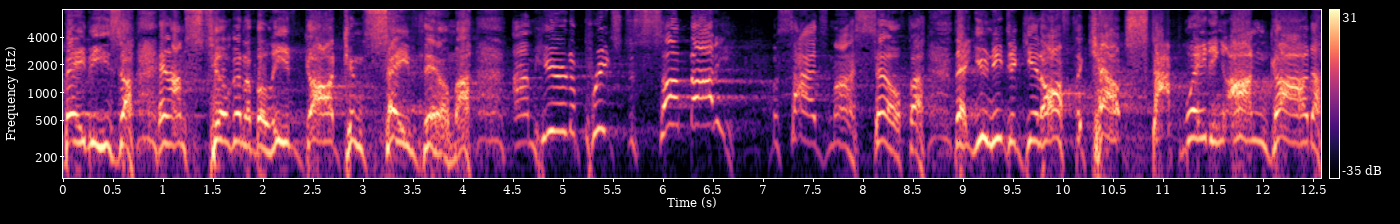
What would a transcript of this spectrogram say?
babies uh, and I'm still going to believe God can save them. I'm here to preach to somebody besides myself uh, that you need to get off the couch, stop waiting on God, uh,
